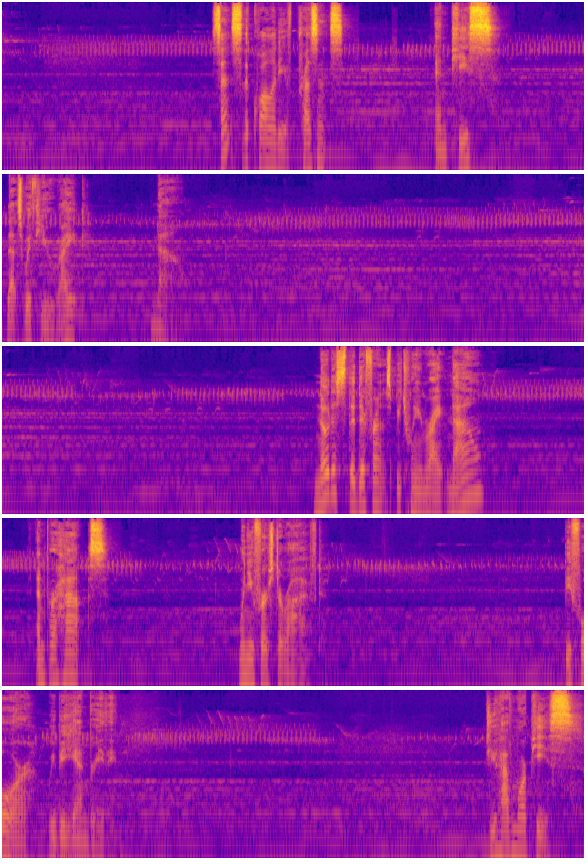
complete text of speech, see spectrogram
sense the quality of presence and peace that's with you right now. Notice the difference between right now and perhaps when you first arrived. Before we began breathing. Do you have more peace?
